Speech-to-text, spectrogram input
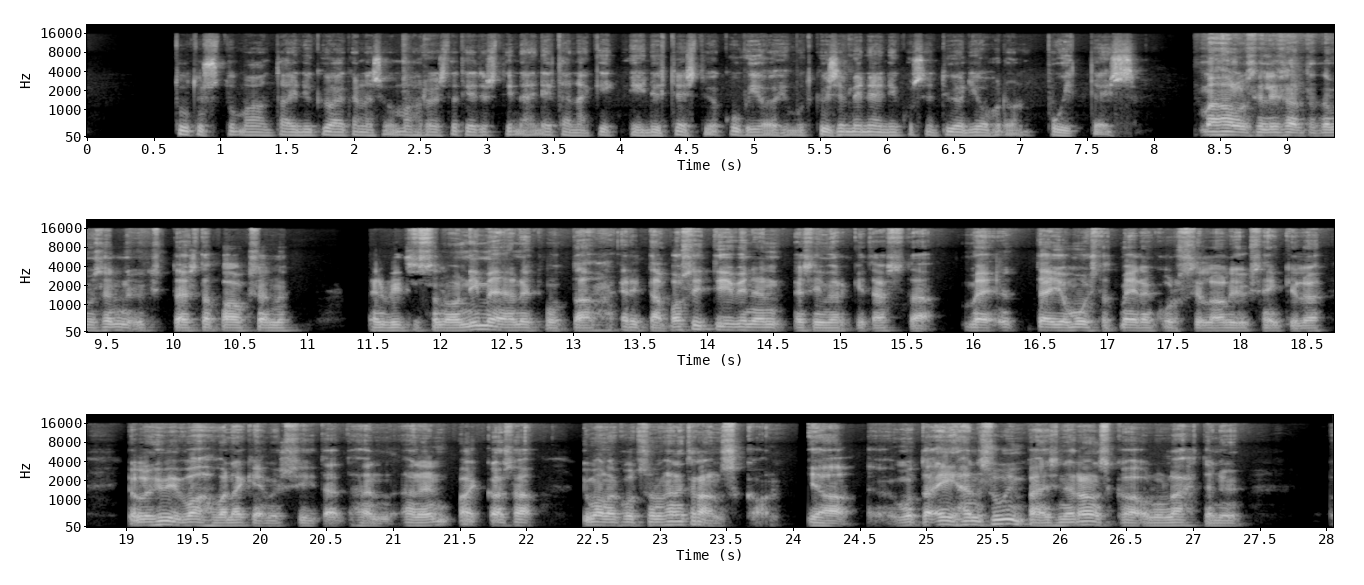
tutustumaan, tai nykyaikana se on mahdollista tietysti näin etänäkin, niin yhteistyökuvioihin, mutta kyllä se menee niin kuin sen työn johdon puitteissa. Mä haluaisin lisätä tämmöisen yksittäistapauksen, en vitsi sanoa nimeä nyt, mutta erittäin positiivinen esimerkki tästä. Me, te jo muistat, meidän kurssilla oli yksi henkilö, jolla oli hyvin vahva näkemys siitä, että hän, hänen paikkaansa Jumala kutsunut hänet Ranskaan. Ja, mutta ei hän suinpäin sinne Ranskaan ollut lähtenyt,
